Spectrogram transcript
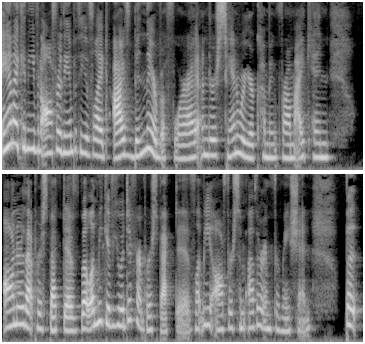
and i can even offer the empathy of like i've been there before. I understand where you're coming from. I can honor that perspective but let me give you a different perspective. Let me offer some other information. But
